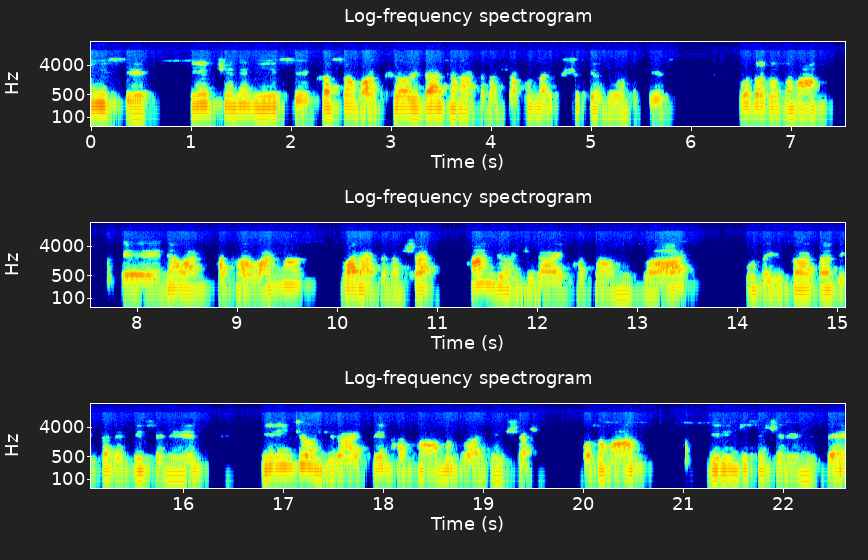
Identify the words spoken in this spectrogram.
iyisi, ilçenin iyisi, kasaba, köy derken arkadaşlar bunları küçük yazıyorduk biz. Burada da o zaman e, ne var? Hata var mı? Var arkadaşlar. Hangi öncüle ait hatamız var? Burada yukarıda dikkat ettiyseniz birinci öncüle ait bir hatamız var gençler. O zaman birinci seçeneğimizde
